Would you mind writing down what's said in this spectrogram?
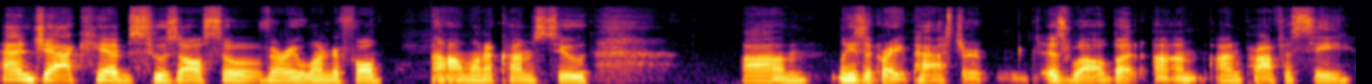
and jack hibbs who's also very wonderful uh, when it comes to um, he's a great pastor as well, but um, on prophecy.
